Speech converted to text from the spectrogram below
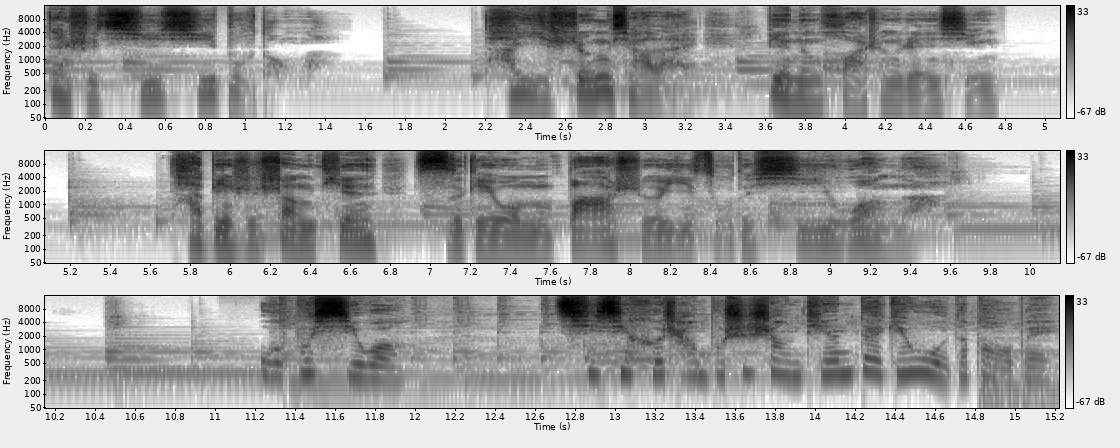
但是七七不同啊，她一生下来便能化成人形，他便是上天赐给我们八蛇一族的希望啊！我不希望，七七何尝不是上天带给我的宝贝？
